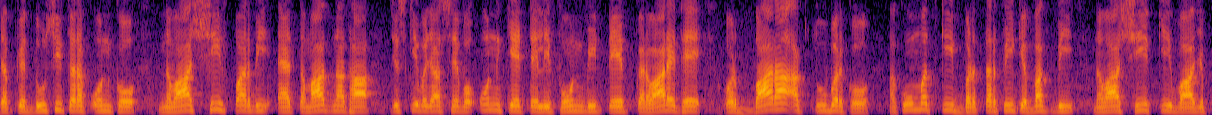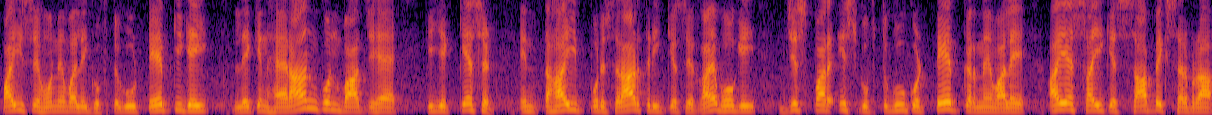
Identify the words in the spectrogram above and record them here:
जबकि दूसरी तरफ़ उनको नवाज़ शरीफ पर भी अतमाद न था, जिसकी वजह से वो उनके टेलीफोन भी टेप करवा रहे थे। और 12 अक्टूबर को हकूमत की बरतरफी के वक्त भी नवाज़ शरीफ की वाजपाई से होने वाली गुफ्तु टेप की गई, लेकिन हैरान कन बात यह है कि ये कैसेट इंतहाई पुरसरार तरीके से गायब होगी जिस पर इस गुफ्तु को टेप करने वाले आई एस आई के सबक सरबरा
